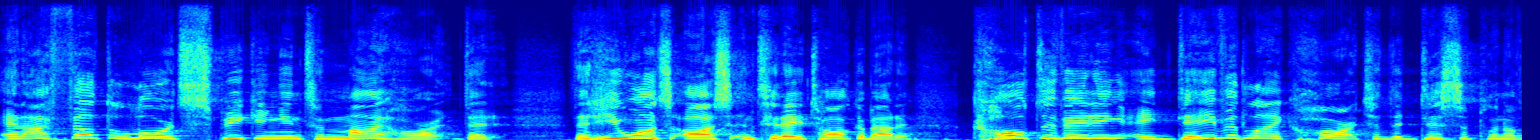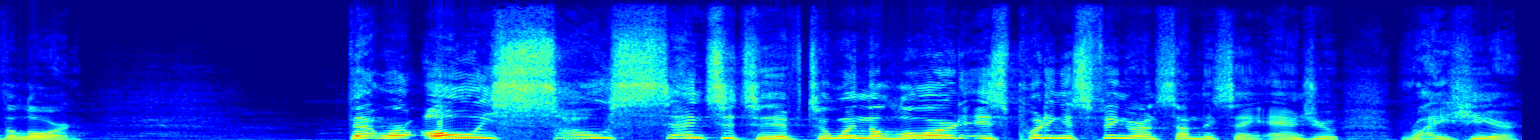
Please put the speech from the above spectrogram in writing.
And I felt the Lord speaking into my heart that, that He wants us, and today talk about it, cultivating a David like heart to the discipline of the Lord that we're always so sensitive to when the Lord is putting his finger on something, saying, Andrew, right here,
